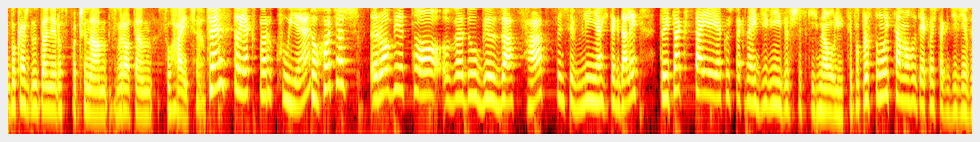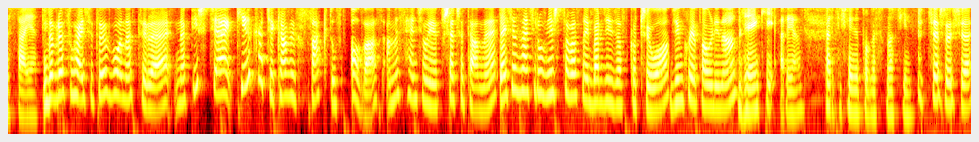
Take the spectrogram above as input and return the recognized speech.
bo każde zdanie rozpoczynam zwrotem słuchajcie. Często jak parkuję, to chociaż robię to według zasad, w sensie w liniach i tak dalej, to i tak staję jakoś tak najdziwniej ze wszystkich na ulicy. Po prostu mój samochód jakoś tak dziwnie wystaje. Dobra, słuchajcie, to by było na tyle. Napiszcie kilka ciekawych faktów o Was, a my z chęcią je przeczytamy. Dajcie znać również, co Was najbardziej zaskoczyło. Dziękuję, Paulina. Dzięki, Aria. Bardzo fajny pomysł na film. Cieszę się.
